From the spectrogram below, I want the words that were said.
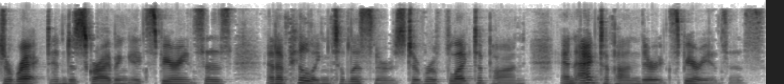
direct in describing experiences and appealing to listeners to reflect upon and act upon their experiences.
